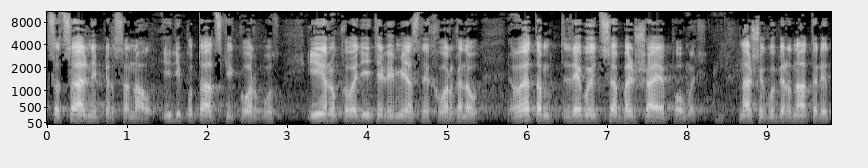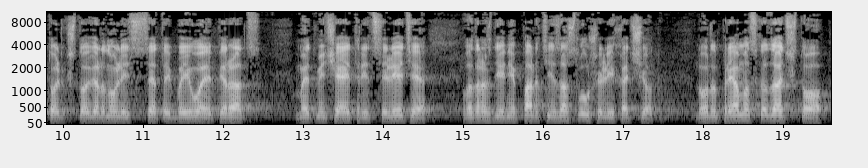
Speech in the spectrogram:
социальный персонал, и депутатский корпус, и руководители местных органов – в этом требуется большая помощь. Наши губернаторы только что вернулись с этой боевой операции. Мы, отмечая 30-летие возрождения партии, заслушали их отчет. Должен прямо сказать, что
